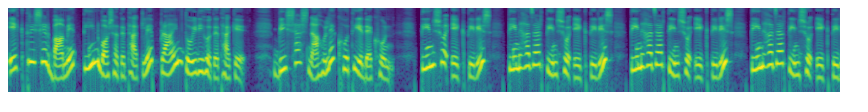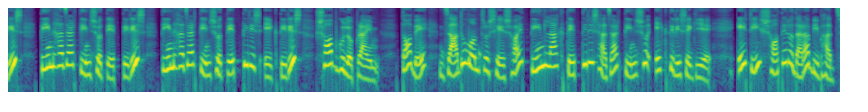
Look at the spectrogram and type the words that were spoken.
একত্রিশের বামে তিন বসাতে থাকলে প্রাইম তৈরি হতে থাকে। বিশ্বাস না হলে খতিয়ে দেখুন। তিনশো একতিরিশ তিন হাজার তিনশো একতিরিশ তিন হাজার তিনশো একতিরিশ তিন হাজার তিনশো একতিরিশ তিন হাজার তিনশো তেত্রিশ তিন হাজার তিনশো তেত্রিশ একতিরিশ, সবগুলো প্রাইম। তবে জাদুমন্ত্র শেষ হয় তিন লাখ তেত্রিশ হাজার তিনশো একতিরিশে গিয়ে। এটি সতেরো দ্বারা বিভাজ্য।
